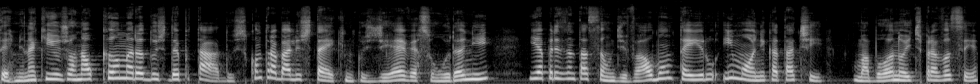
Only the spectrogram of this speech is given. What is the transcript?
Termina aqui o jornal Câmara dos Deputados, com trabalhos técnicos de Everson Urani e apresentação de Val Monteiro e Mônica Tati. Uma boa noite para você.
